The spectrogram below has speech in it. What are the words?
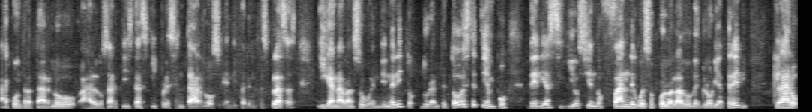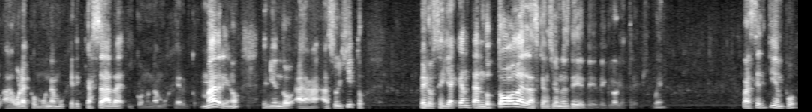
a contratarlo a los artistas y presentarlos en diferentes plazas y ganaban su buen dinerito. Durante todo este tiempo, Delia siguió siendo fan de Hueso Colorado de Gloria Trevi. Claro, ahora como una mujer casada y con una mujer madre, ¿no? Teniendo a, su hijito. Pero seguía cantando todas las canciones de, Gloria Trevi. Bueno, pasa el tiempo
